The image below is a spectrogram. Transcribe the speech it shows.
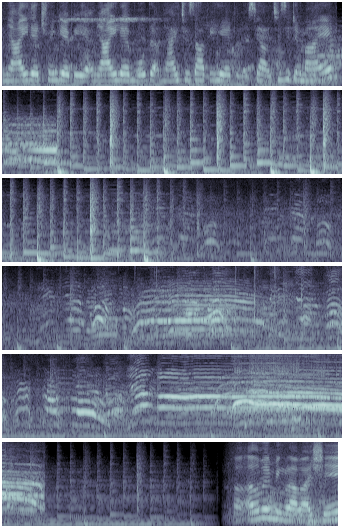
အများကြီးလည်း train ခဲ့ပြီးရအများကြီးလည်းမိုးအတွက်အများကြီးကြိုးစားပြီးရတဲ့အတွက်လည်းဆရာကိုကျေးဇူးတင်ပါတယ် အားလုံးပဲမင်္ဂလာပါရှင်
